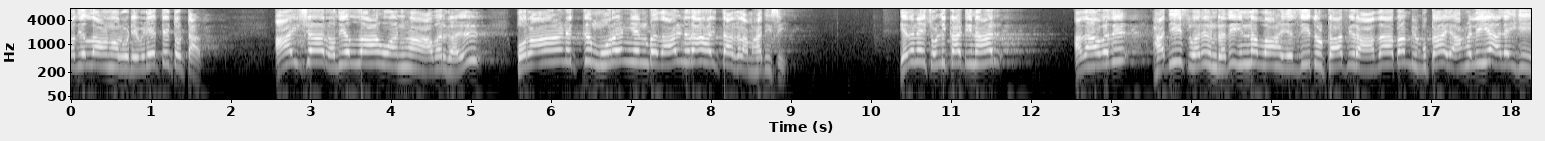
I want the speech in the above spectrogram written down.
ரதியல்லா அன்ஹா அவருடைய விடயத்தை தொட்டார். ஆயிஷா ரதியல்லா அன்ஹா அவர்கள் குரானுக்கு முரண் என்பதால் நிராகரித்தார்களாம் ஹதீஸை. எதனை சொல்லி காட்டினார் அதாவது ஹதீஸ் வருகின்றது இன்னல்லாஹ் யசீதுல் காஃபிர் அதாபம் பிபுகாய் அகலிய அலைகி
